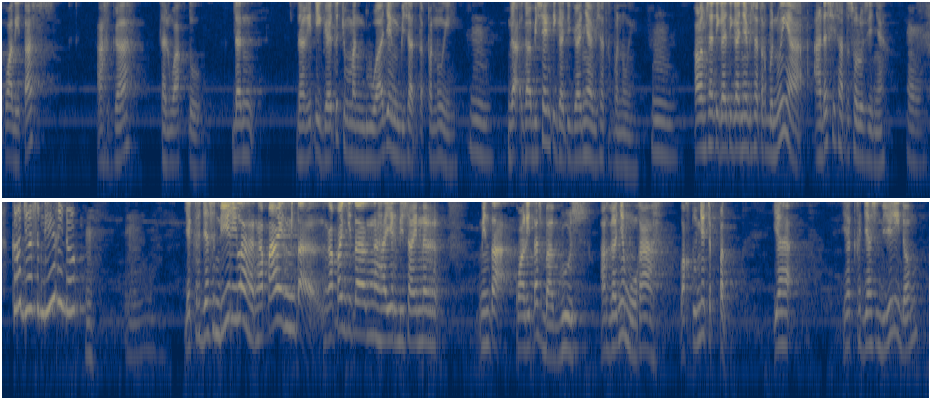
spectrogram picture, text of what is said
kualitas harga dan waktu dan dari tiga itu cuma dua aja yang bisa terpenuhi hmm. nggak nggak bisa yang tiga tiganya bisa terpenuhi Hmm. kalau misalnya tiga tiganya bisa terpenuhi ya ada sih satu solusinya Oh. kerja sendiri dong Hmm. ya kerja sendiri lah ngapain minta ngapain kita nge-hire desainer minta kualitas bagus harganya murah waktunya cepet ya ya kerja sendiri dong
